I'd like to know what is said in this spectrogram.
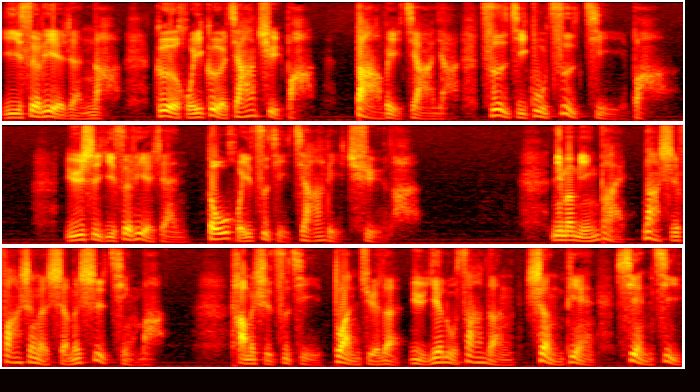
以色列人呐，各回各家去吧。大卫家呀，自己顾自己吧。”于是以色列人都回自己家里去了。你们明白那时发生了什么事情吗？他们使自己断绝了与耶路撒冷圣殿献祭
